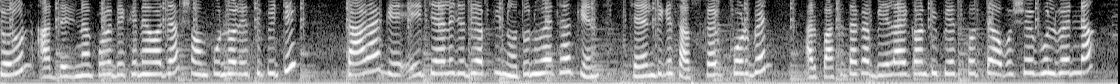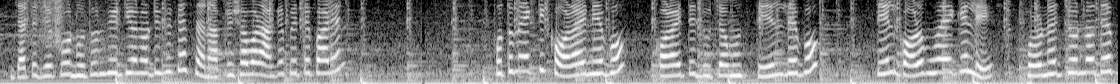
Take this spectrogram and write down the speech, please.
চলুন আর দেরি না করে দেখে নেওয়া যাক সম্পূর্ণ রেসিপিটি। তার আগে এই চ্যানেলে যদি আপনি নতুন হয়ে থাকেন, চ্যানেলটিকে সাবস্ক্রাইব করবেন আর পাশে থাকা বেল আইকনটি প্রেস করতে অবশ্যই ভুলবেন না, যাতে যে কোনো নতুন ভিডিও নোটিফিকেশান আপনি সবার আগে পেতে পারেন। প্রথমে একটি কড়াই নেব, কড়াইতে দু চামচ তেল দেব। তেল গরম হয়ে গেলে ফোড়নের জন্য দেব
